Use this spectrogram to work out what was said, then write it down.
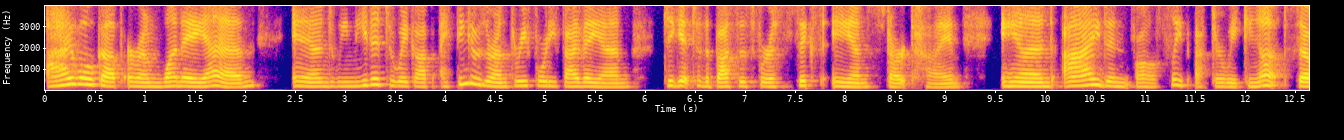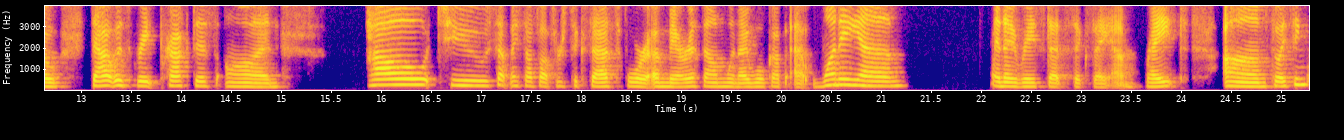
I woke up around 1 a.m. and we needed to wake up, I think it was around 3 45 a.m. to get to the buses for a 6 a.m. start time. And I didn't fall asleep after waking up. So that was great practice on how to set myself up for success for a marathon when I woke up at 1 a.m. and I raced at 6 a.m. Right. Um, so I think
